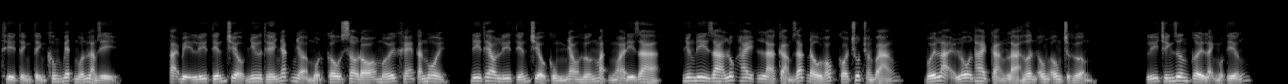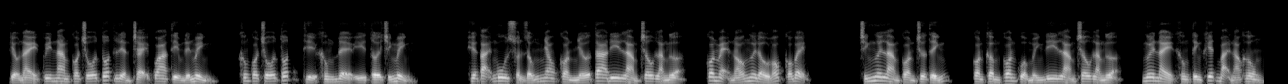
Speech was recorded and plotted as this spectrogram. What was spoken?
thì tỉnh tỉnh không biết muốn làm gì. Tại bị lý tiến triều như thế nhắc nhở một câu sau đó mới khẽ cắn môi đi theo lý tiến triều cùng nhau hướng mặt ngoài đi ra, nhưng đi ra lúc hay là cảm giác đầu góc có chút choáng váng, với lại lỗ thai càng là hơn ông ông trực hưởng. Lý chính dương cười lạnh một tiếng, kiểu này quy nam có chỗ tốt liền chạy qua tìm đến mình, không có chỗ tốt thì không để ý tới chính mình. Hiện tại ngu xuẩn giống nhau còn nhớ ta đi làm trâu làm ngựa, con mẹ nó ngươi đầu góc có bệnh. Chính ngươi làm còn chưa tính, còn cầm con của mình đi làm trâu làm ngựa, ngươi này không tinh khiết bại nào không?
